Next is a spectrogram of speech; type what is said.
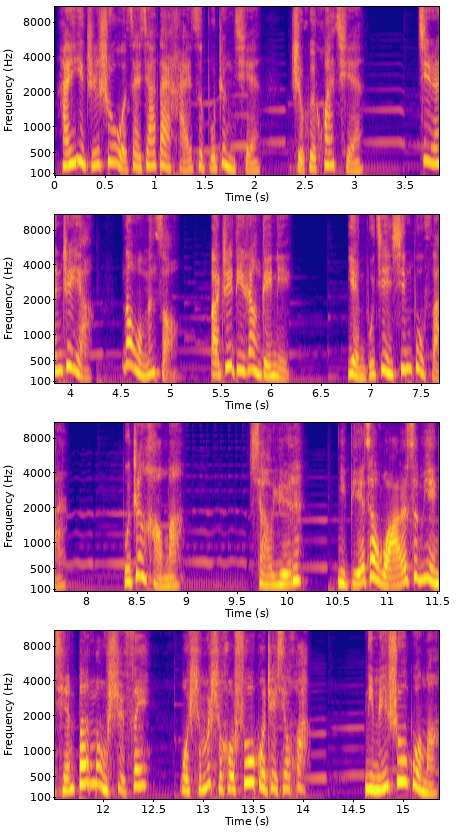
还一直说我在家带孩子不挣钱，只会花钱。既然这样，那我们走，把这地让给你。眼不见心不烦，不正好吗？小云，你别在我儿子面前搬弄是非。我什么时候说过这些话？你没说过吗？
